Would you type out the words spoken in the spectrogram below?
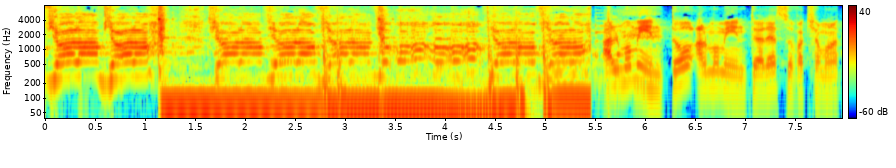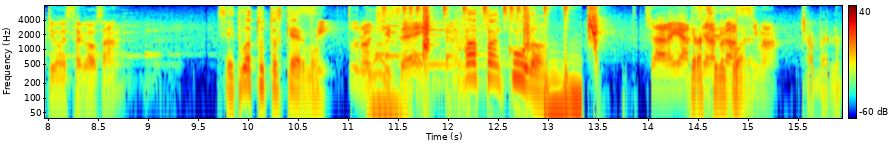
viola viola Viola viola viola viola viola viola Al momento, al momento, e adesso facciamo un attimo questa cosa. Sei tu a tutto schermo? Sì, tu non ci sei. Vaffanculo. Ciao ragazzi, Grazie alla di cuore. prossima. Ciao bello.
